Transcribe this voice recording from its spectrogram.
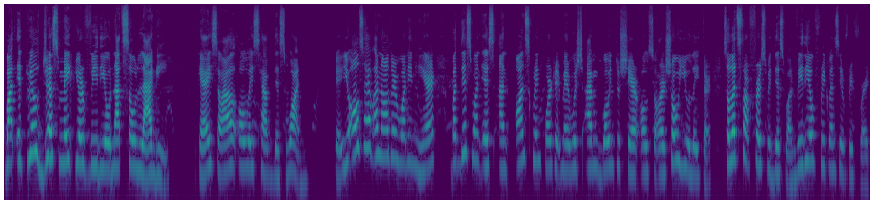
But it will just make your video not so laggy Okay, so I'll always have this one. Okay, you also have another one in here, but this one is an on-screen portrait mode, which I'm going to share also or show you later. So let's start first with this one, video frequency preferred.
